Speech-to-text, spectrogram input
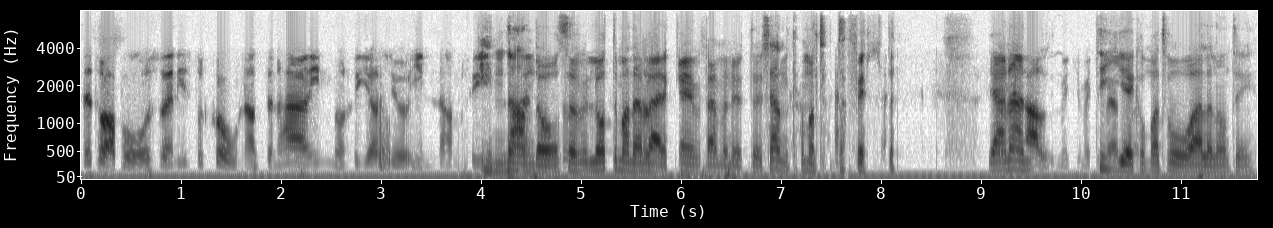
det tror jag på. Och så en instruktion att den här inmundigas ju innan filtret. Innan då. Och så låter man den verka i fem minuter. Sen kan man tvätta filter. Gärna en Allt mycket, mycket bättre. 10,2 eller någonting.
